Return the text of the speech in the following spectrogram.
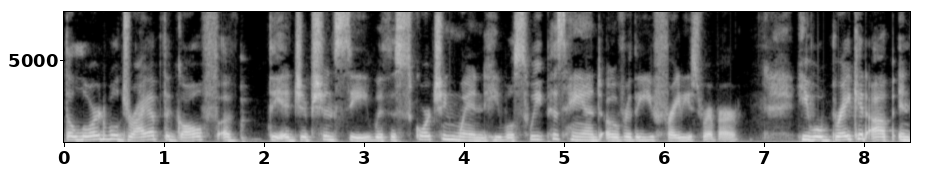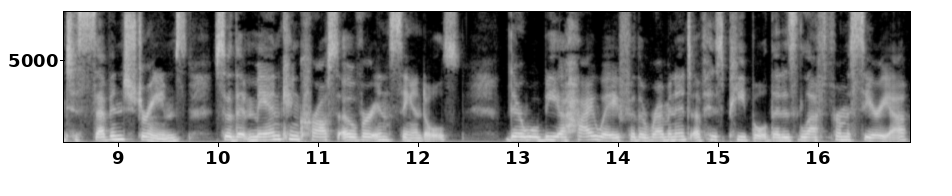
The Lord will dry up the gulf of the Egyptian sea. With a scorching wind, he will sweep his hand over the Euphrates River. He will break it up into seven streams so that man can cross over in sandals. There will be a highway for the remnant of his people that is left from Assyria,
